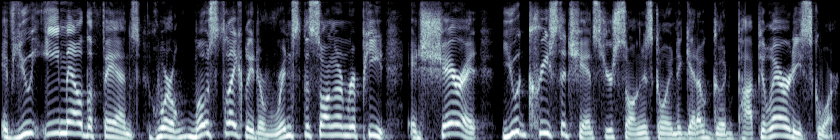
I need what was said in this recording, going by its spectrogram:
if you email the fans who are most likely to rinse the song on repeat and share it, you increase the chance your song is going to get a good popularity score.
